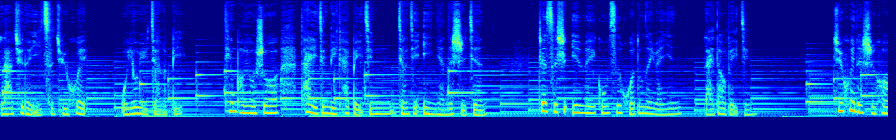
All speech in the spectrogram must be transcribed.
拉去的一次聚会，我又遇见了 B。听朋友说，他已经离开北京将近一年的时间，这次是因为公司活动的原因来到北京。聚会的时候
